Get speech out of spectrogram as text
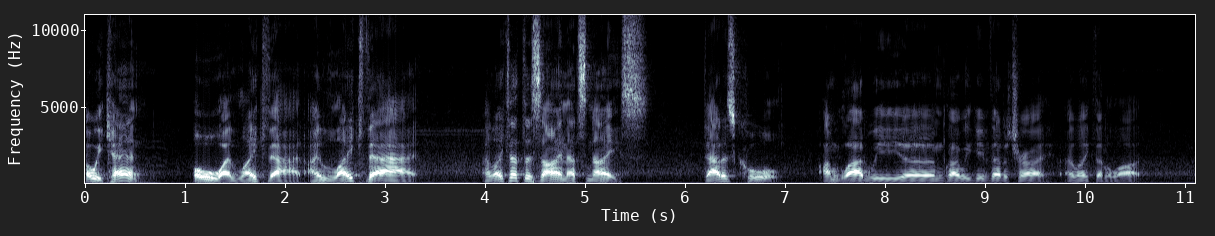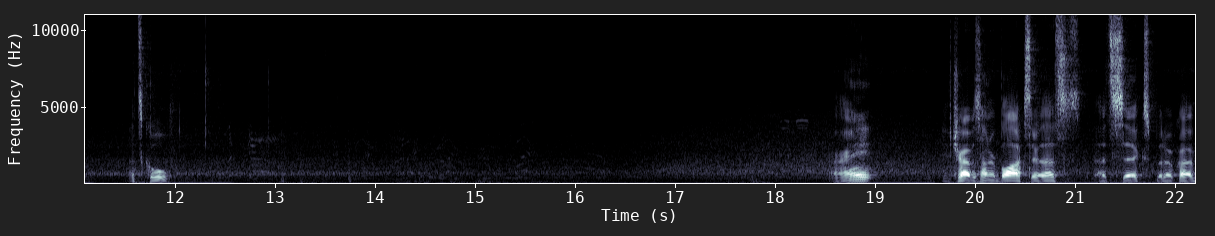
Oh, we can. Oh, I like that. I like that. I like that design. That's nice. That is cool. I'm glad we uh, I'm glad we gave that a try. I like that a lot. That's cool. All right. If Travis Hunter blocks there, that's that's six, but okay.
